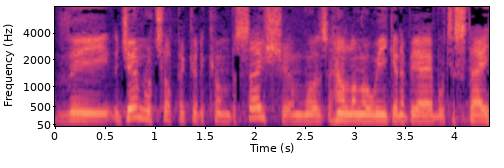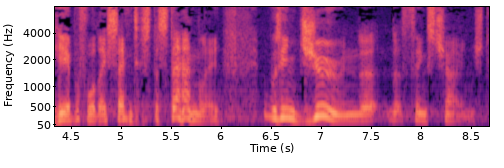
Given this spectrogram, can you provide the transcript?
the, the general topic of the conversation was how long are we going to be able to stay here before they send us to Stanley? It was in June that, that things changed.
